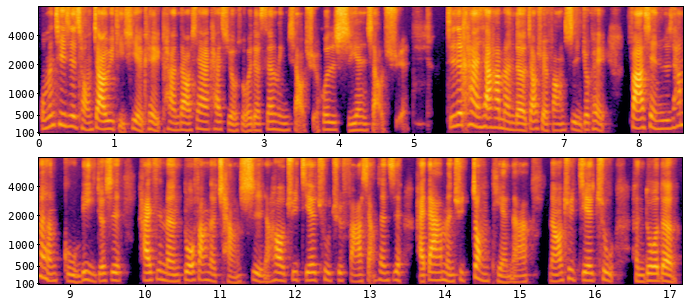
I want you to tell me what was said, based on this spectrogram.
我们其实从教育体系也可以看到，现在开始有所谓的森林小学或是实验小学。其实看一下他们的教学方式，你就可以发现，就是他们很鼓励，就是孩子们多方的尝试，然后去接触、去发想，甚至还带他们去种田啊，然后去接触很多的。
